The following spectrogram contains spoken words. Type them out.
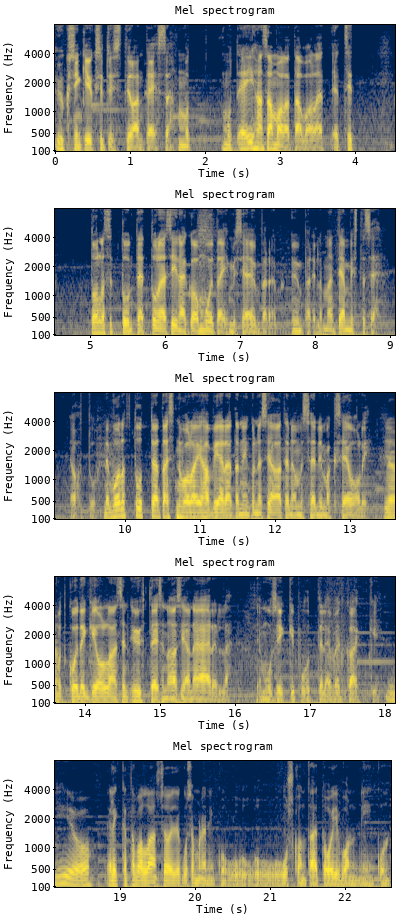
yksinkin yksityisissä tilanteissa, mutta mut ei ihan samalla tavalla. Että et sit tuollaiset tunteet tulee siinä, kun on muita ihmisiä ympärillä. Mä en tiedä, mistä se johtuu. Ne voi olla tuttuja tai sitten ne voi olla ihan vieraita, niin kuin ne siellä Ateneumissa enimmäkseen oli. Mutta kuitenkin ollaan sen yhteisen asian äärellä – ja musiikki puhuttelee meitä kaikki. Joo, eli tavallaan se on joku semmoinen niin kuin uskon tai toivon niin kuin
